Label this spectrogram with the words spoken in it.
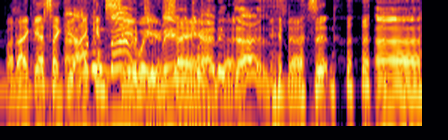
but i guess i can, I I can don't see what To you're me, it saying kinda does. it doesn't uh,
